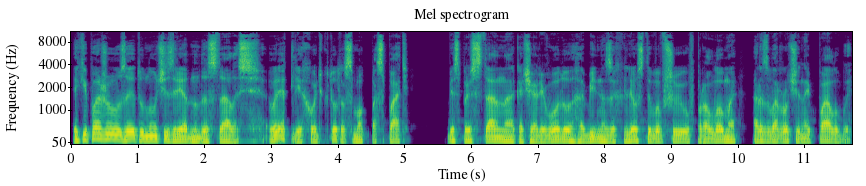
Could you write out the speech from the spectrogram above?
Экипажу за эту ночь изрядно досталось. Вряд ли хоть кто-то смог поспать. Беспрестанно качали воду, обильно захлестывавшую в проломы развороченной палубы,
